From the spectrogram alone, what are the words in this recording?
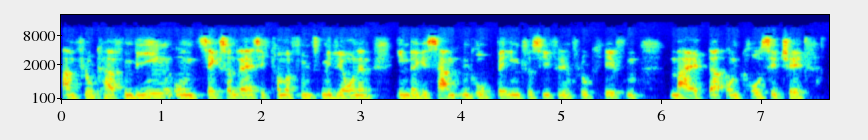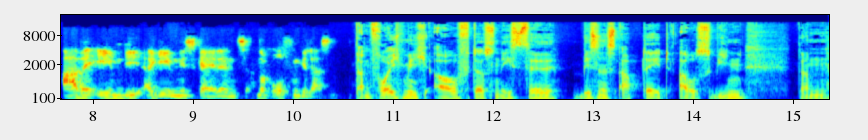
am Flughafen Wien und 36,5 Millionen in der gesamten Gruppe, inklusive den Flughäfen Malta und Kosice, aber eben die Ergebnisguidance noch offen gelassen. Dann freue ich mich auf das nächste Business Update aus Wien dann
